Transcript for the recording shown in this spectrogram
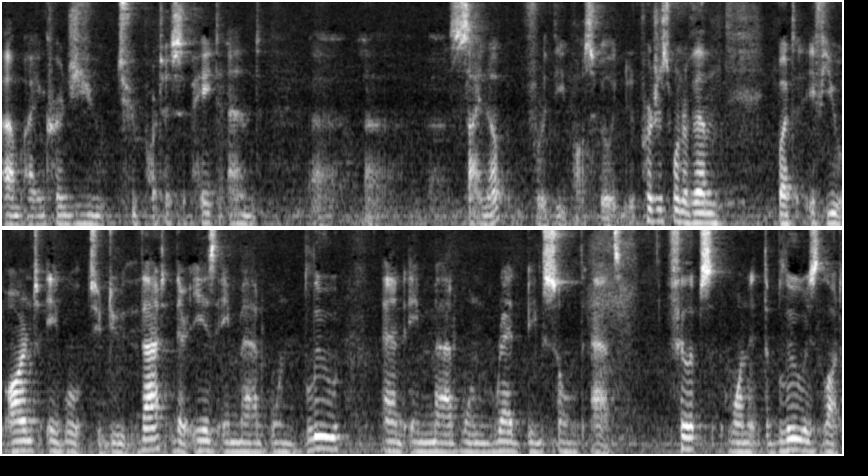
um, I encourage you to participate and uh, uh, uh, sign up for the possibility to purchase one of them. But if you aren't able to do that, there is a Mad One Blue and a Mad One Red being sold at Phillips. One the blue is lot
